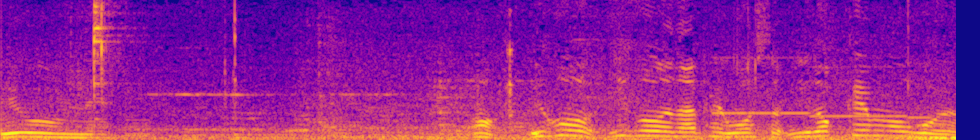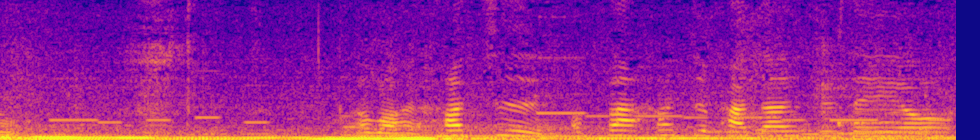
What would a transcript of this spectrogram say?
이거 없네. 어, 이거, 이거 나 배웠어. 이렇게 먹어요. 봐봐, 하트. 오빠, 하트 받아주세요.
